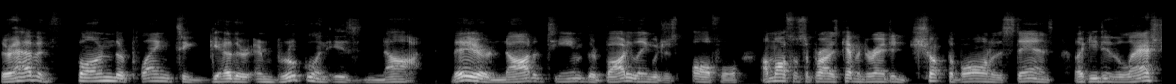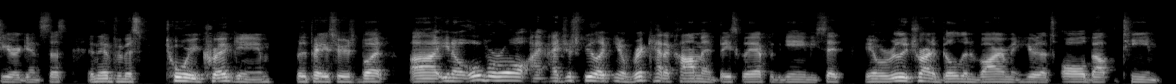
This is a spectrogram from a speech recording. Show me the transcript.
They're having fun. They're playing together, and Brooklyn is not. They are not a team. Their body language is awful. I'm also surprised Kevin Durant didn't chuck the ball into the stands like he did last year against us in the infamous Torrey Craig game for the Pacers. But uh, you know, overall, I, I, just feel like, you know, Rick had a comment basically after the game. He said, you know, we're really trying to build an environment here that's all about the team.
